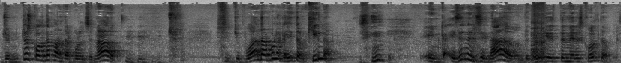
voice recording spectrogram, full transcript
yo necesito escolta para andar por el Senado, yo, yo puedo andar por la calle tranquila, ¿sí? es en el Senado donde tiene que tener escolta. Pues.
